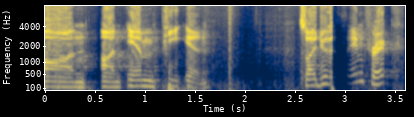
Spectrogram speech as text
on, on MPN. So I do the same trick,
